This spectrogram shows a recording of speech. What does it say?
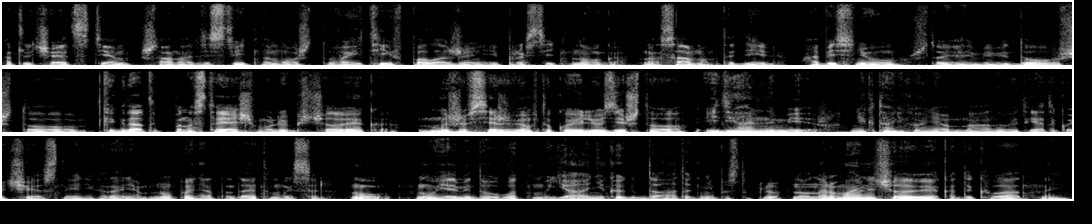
отличается тем, что она действительно может войти в положение и простить много на самом-то деле. Объясню, что я имею в виду, что когда ты по-настоящему любишь человека, мы же все живем в такой иллюзии, что идеальный мир, никто никого не обманывает, я такой честный, я никогда не... об- Ну, понятно, да, это мысль. Ну, ну, я имею в виду, вот я никогда так не поступлю. Но нормальный человек, адекватный,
